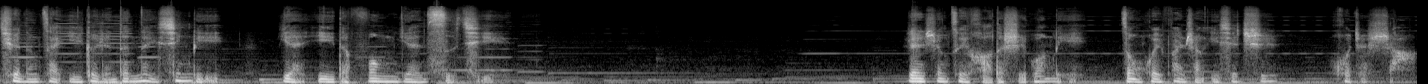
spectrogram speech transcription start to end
却能在一个人的内心里演绎的烽烟四起。人生最好的时光里，总会犯上一些痴，或者傻。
